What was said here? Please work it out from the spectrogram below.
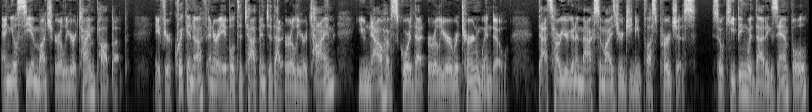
and you'll see a much earlier time pop up. If you're quick enough and are able to tap into that earlier time, you now have scored that earlier return window. That's how you're going to maximize your Genie Plus purchase. So keeping with that example,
